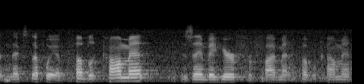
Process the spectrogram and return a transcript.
Uh, Next up, we have public comment. Is anybody here for five-minute public comment?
